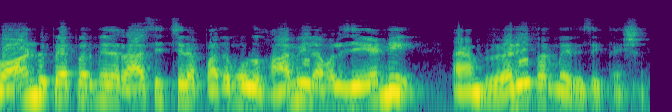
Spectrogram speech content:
బాండ్ పేపర్ మీద రాసిచ్చిన పదమూడు హామీలు అమలు చేయండి. I'm ready for my resignation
